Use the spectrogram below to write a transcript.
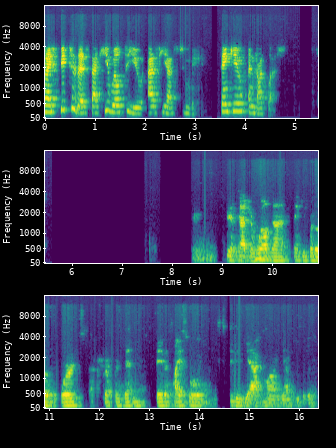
and I speak to this that he will to you as he has to me. Thank you and God bless. Yeah, Patrick, well done. Thank you for those words uh, representing Davis High School, City of Yakima, young people.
